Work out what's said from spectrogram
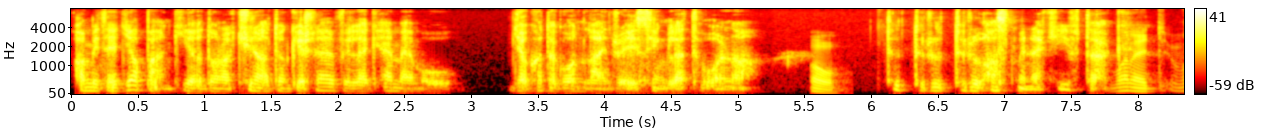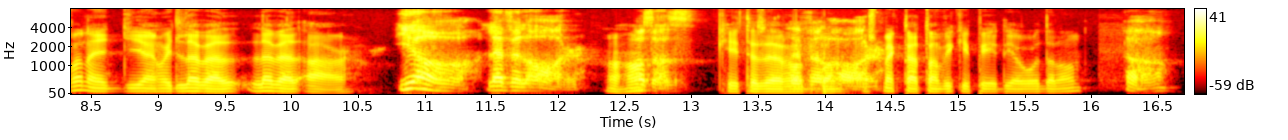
amit egy japán kiadónak csináltunk, és elvileg MMO, gyakorlatilag online racing lett volna. Ó. Oh. Azt minek hívták? Van egy, van egy ilyen, hogy level, level R. Ja, Level R. Aha. Azaz. 2006-ban. Most megtaláltam Wikipédia oldalon. Aha.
